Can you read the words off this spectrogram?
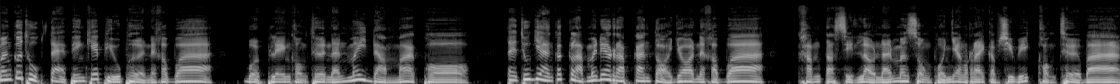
มันก็ถูกแตะเพียงแค่ผิวเผินนะครับว่า บทเพลงของเธอนั้นไม่ดำมากพอ แต่ทุกอย่างก็กลับไม่ได้รับการต่อยอดนะครับว่าคำตัดสินเหล่านั้นมันส่งผลอย่างไรกับชีวิตของเธอบ้าง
